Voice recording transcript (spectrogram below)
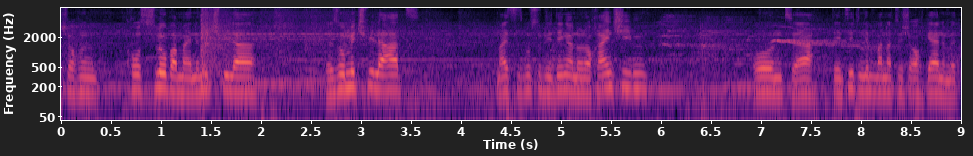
ich auch ein großes Lob an meine Mitspieler. Wer so Mitspieler hat, meistens musst du die Dinger nur noch reinschieben. Und ja, den Titel nimmt man natürlich auch gerne mit.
